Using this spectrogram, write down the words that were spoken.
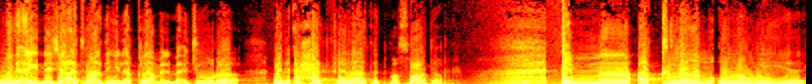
من أين جاءت هذه الأقلام المأجورة؟ من أحد ثلاثة مصادر. إما أقلام أموية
